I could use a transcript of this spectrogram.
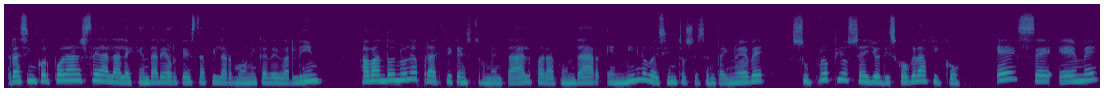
Tras incorporarse a la legendaria Orquesta Filarmónica de Berlín, abandonó la práctica instrumental para fundar en 1969 su propio sello discográfico, ECM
